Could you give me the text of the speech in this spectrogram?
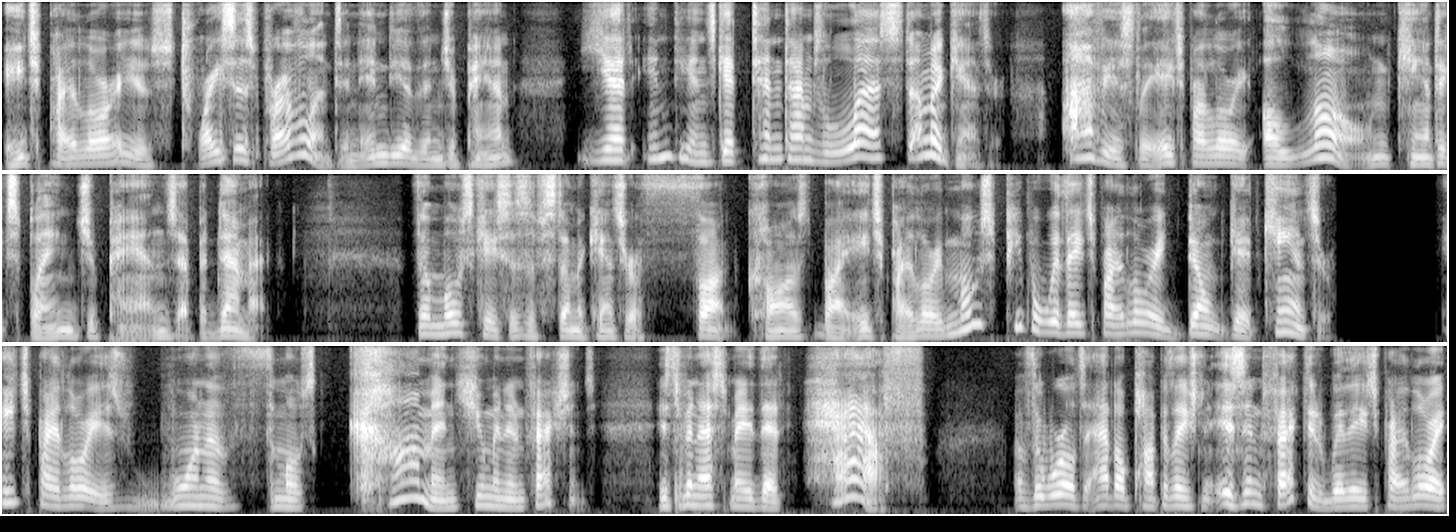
H. pylori is twice as prevalent in India than Japan, Yet Indians get 10 times less stomach cancer. Obviously, H. pylori alone can't explain Japan's epidemic. Though most cases of stomach cancer are thought caused by H. pylori, most people with H. pylori don't get cancer. H. pylori is one of the most common human infections. It's been estimated that half of the world's adult population is infected with H. pylori,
